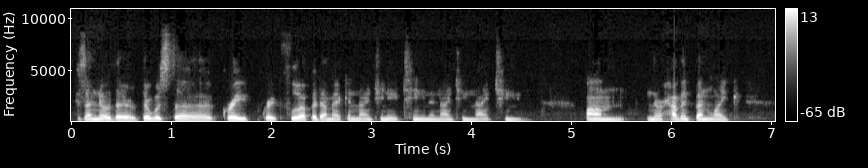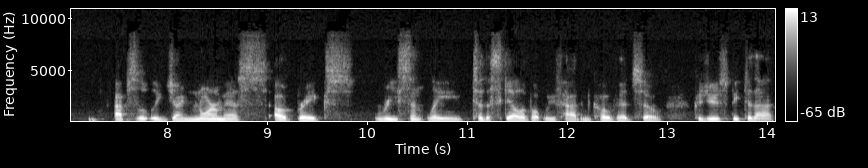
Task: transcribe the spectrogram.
because I know there there was the great great flu epidemic in 1918 and 1919, um, and there haven't been like absolutely ginormous outbreaks recently to the scale of what we've had in COVID. So could you speak to that?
